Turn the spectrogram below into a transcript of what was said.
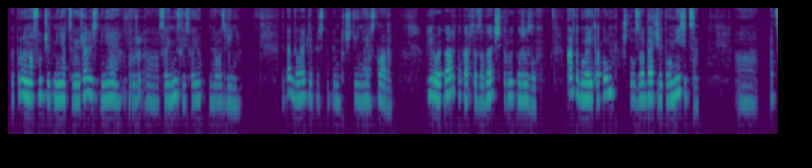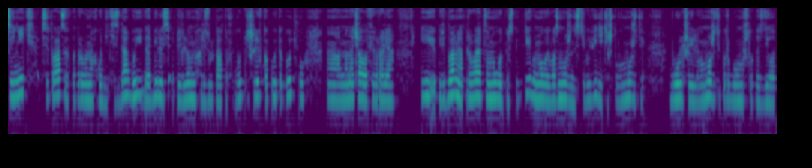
которая нас учит менять свою реальность, меняя э, свои мысли и свое мировоззрение. Итак, давайте приступим к чтению расклада. Первая карта, карта задач, тройка жезлов. Карта говорит о том, что задача этого месяца а, оценить ситуацию, в которой вы находитесь. Да, вы добились определенных результатов, вы пришли в какую-то точку а, на начало февраля, и перед вами открываются новые перспективы, новые возможности. Вы видите, что вы можете больше или вы можете по-другому что-то сделать.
